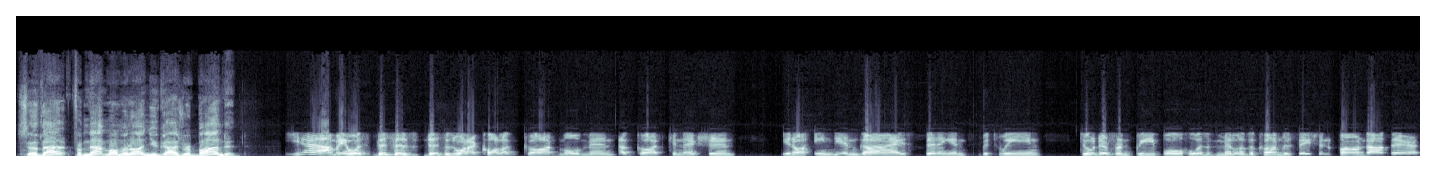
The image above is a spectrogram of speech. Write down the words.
So that from that moment on, you guys were bonded. Yeah, I mean, it was this is this is what I call a God moment, a God connection you know, Indian guy sitting in between two different people who, in the middle of the conversation, found out their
